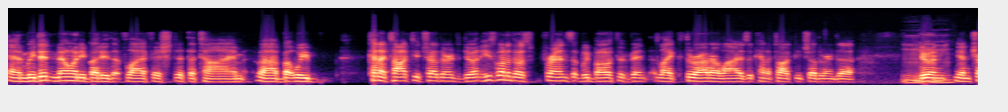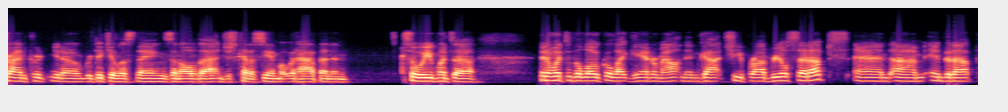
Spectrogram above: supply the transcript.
and we didn't know anybody that fly fished at the time uh, but we kind of talked to each other into doing he's one of those friends that we both have been like throughout our lives have kind of talked to each other into doing and you know trying you know ridiculous things and all that and just kind of seeing what would happen. And so we went to you know went to the local like gander mountain and got cheap rod reel setups and um, ended up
